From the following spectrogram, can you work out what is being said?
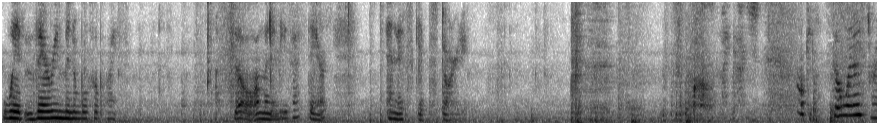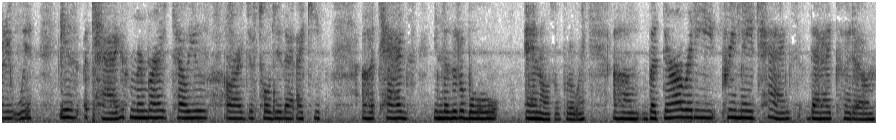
with very minimal supplies. So I'm going to leave that there and let's get started. Oh my gosh. Okay, so what I started with is a tag. Remember I tell you, or I just told you that I keep uh, tags in the little bowl and also put away. Um, but they're already pre-made tags that I could um,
